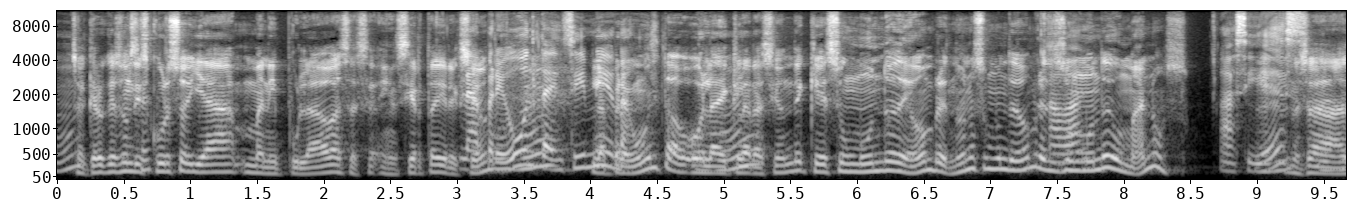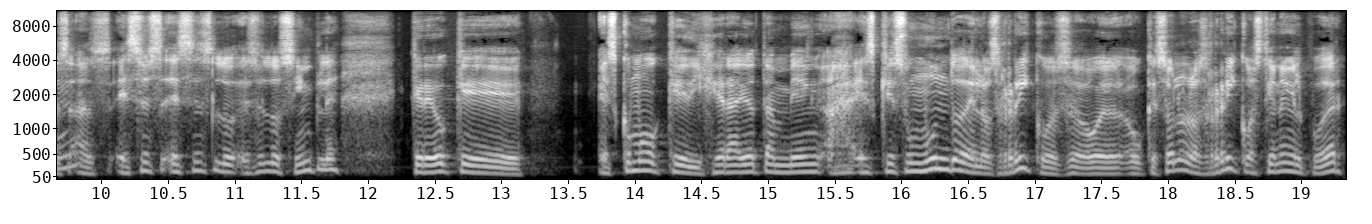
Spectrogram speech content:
O sea, creo que es un discurso ya manipulado hacia- en cierta dirección. La pregunta en sí misma. La pregunta o la declaración de que es un mundo de hombres. No, no es un mundo de hombres, es un mundo de humanos. Así es. O sea, as- as- eso, es, eso, es lo, eso es lo simple. Creo que es como que dijera yo también, "Ah, es que es un mundo de los ricos o, o que solo los ricos tienen el poder.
